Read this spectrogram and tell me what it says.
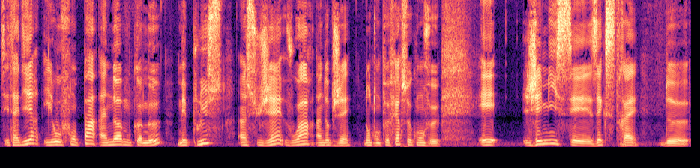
c'est-à-dire il est au fond pas un homme comme eux, mais plus un sujet, voire un objet dont on peut faire ce qu'on veut. Et j'ai mis ces extraits de,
